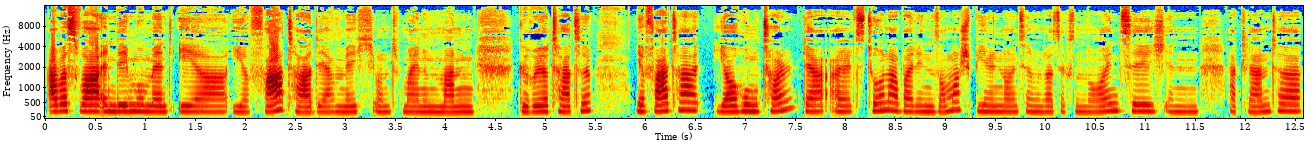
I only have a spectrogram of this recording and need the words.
aber es war in dem Moment eher ihr Vater, der mich und meinen Mann gerührt hatte. Ihr Vater Yao Hong-chol, der als Turner bei den Sommerspielen 1996 in Atlanta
